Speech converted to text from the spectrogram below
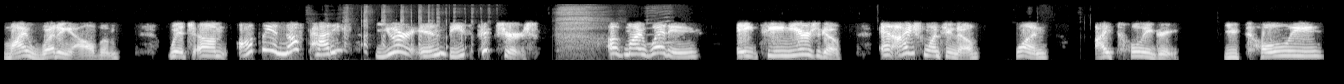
my wedding album, which um oddly enough, Patty, you're in these pictures of my wedding 18 years ago. And I just want you to know, one, I totally agree. You totally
